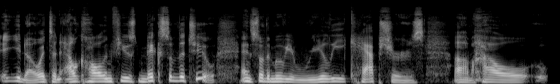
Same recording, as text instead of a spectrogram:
you know it's an alcohol infused mix of the two, and so the movie really captures um, how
